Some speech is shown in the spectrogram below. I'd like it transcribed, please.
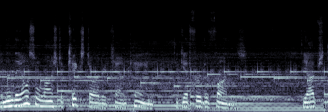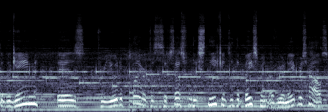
and then they also launched a Kickstarter campaign to get further funds. The object of the game is for you, the player, to successfully sneak into the basement of your neighbor's house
